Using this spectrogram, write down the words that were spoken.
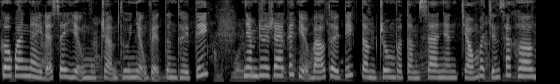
cơ quan này đã xây dựng một trạm thu nhận vệ tinh thời tiết nhằm đưa ra các dự báo thời tiết tầm trung và tầm xa nhanh chóng và chính xác hơn.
